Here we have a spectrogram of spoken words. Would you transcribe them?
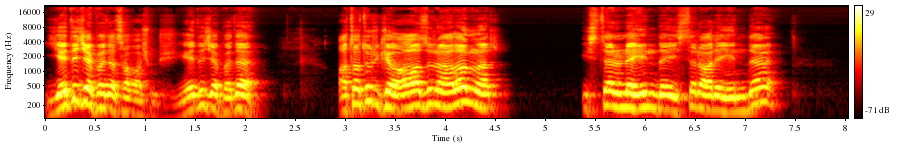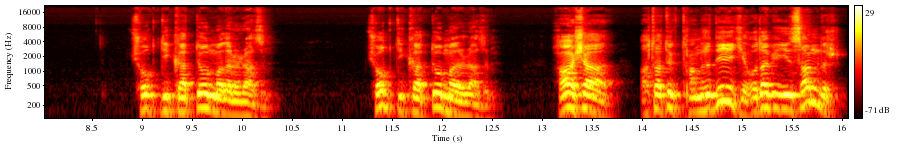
yedi cephede savaşmış. Yedi cephede Atatürk'e ağzını alanlar ister lehinde ister aleyhinde çok dikkatli olmaları lazım. Çok dikkatli olmaları lazım. Haşa Atatürk Tanrı değil ki o da bir insandır.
